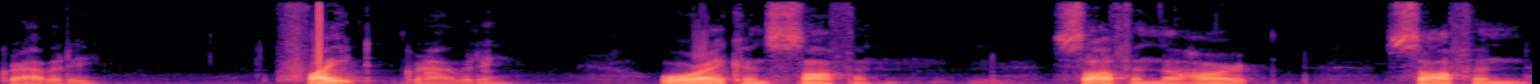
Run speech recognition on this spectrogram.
gravity, fight gravity, or I can soften. Soften the heart, soften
